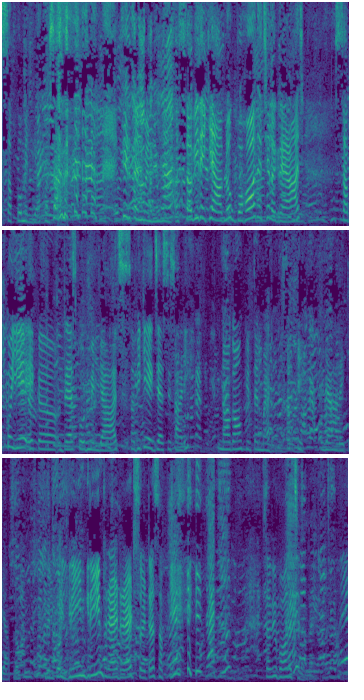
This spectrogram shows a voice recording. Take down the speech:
सबको मिल गया प्रसाद। कीर्तन मंडली में सभी देखिए, आप लोग बहुत अच्छे लग रहे हैं आज। सबको ये एक ड्रेस कोड मिल गया आज। सभी की एक जैसी साड़ी। नौगांव कीर्तन मंडली में सबकी। यहाँ देखिए आप लोग। बिल्कुल green green red red sweater सबकी। सभी बहुत अच्छे लग रहे हैं।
